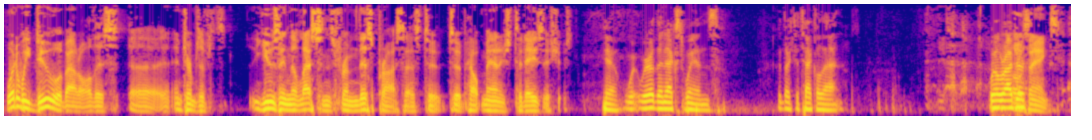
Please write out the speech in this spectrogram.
What do we do about all this uh, in terms of using the lessons from this process to to help manage today's issues? Yeah, where are the next wins? Who'd like to tackle that? Will Rogers. Oh, thanks.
